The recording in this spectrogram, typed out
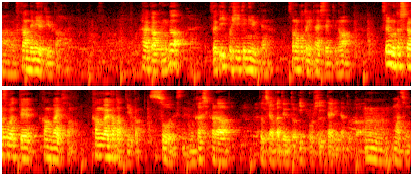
あの俯瞰で見るというか早川君がそうやって一歩引いてみるみたいなそのことに対してっていうのはそれ昔からそうやって考えてたの？考え方っていうか。そうですね。昔からどちらかというと一歩引いたりだとか、うん、まあその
